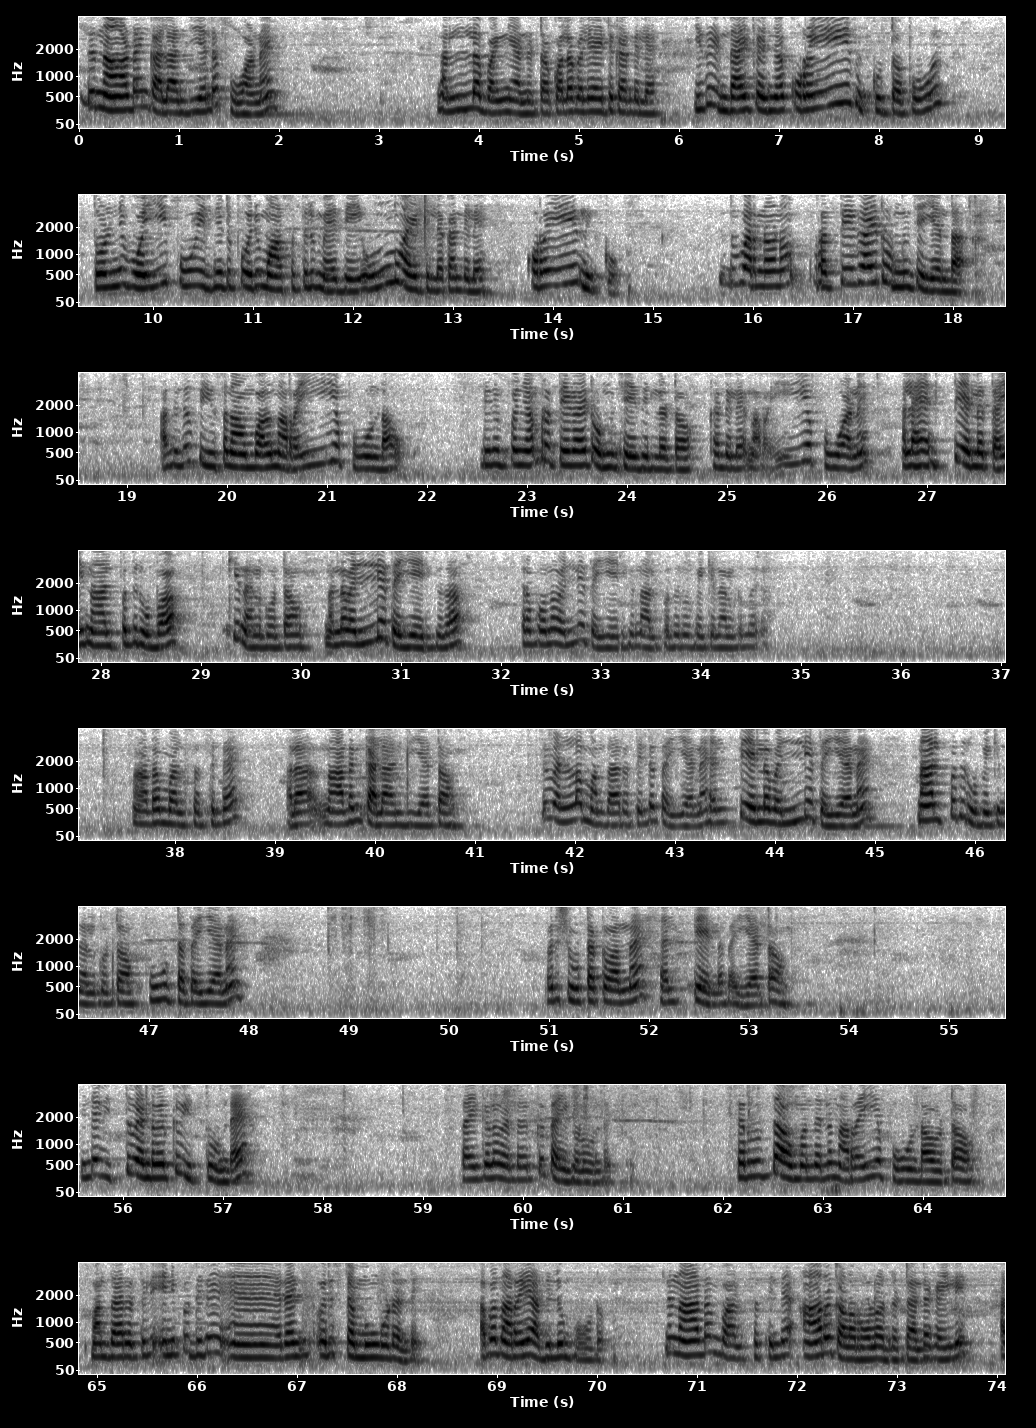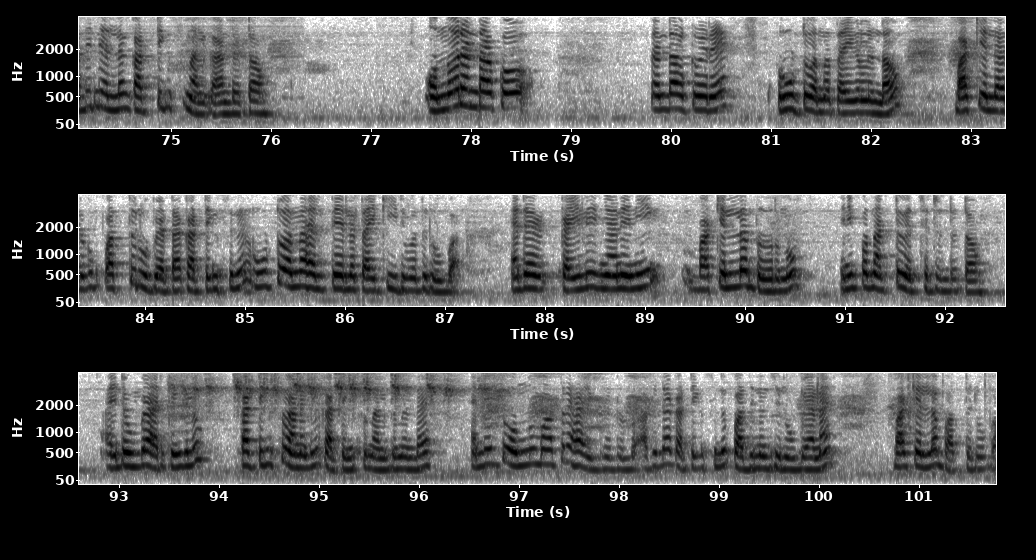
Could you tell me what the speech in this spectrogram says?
ഇത് നാടൻ കലാഞ്ചിയന്റെ പൂവാണേ. നല്ല ഭംഗിയാണ് കേട്ടോ. കൊല കൊലയായിട്ട് കണ്ടില്ലേ? ഇത് ഉണ്ടായിക്കഴിഞ്ഞാൽ കുറേ നിൽക്കും കേട്ടോ പൂവ്. തൊഴിഞ്ഞു പോയി. ഈ പൂ വിരിഞ്ഞിട്ട് ഇപ്പോൾ ഒരു മാസത്തിലും മേതയായി ഒന്നും ആയിട്ടില്ല കണ്ടില്ലേ? കുറേ നിൽക്കും. ഇത് പറഞ്ഞോണം പ്രത്യേകമായിട്ടൊന്നും ചെയ്യണ്ട. അതിന്റെ സീസൺ ആകുമ്പോൾ അത് നിറയെ പൂവുണ്ടാവും. ഇതിനിപ്പോൾ ഞാൻ പ്രത്യേകമായിട്ട് ഒന്നും ചെയ്തില്ല കേട്ടോ. കണ്ടില്ലേ? നിറയെ പൂവാണ്. നല്ല ഹെൽത്തി ആയിട്ടുള്ള തൈ നാൽപ്പത് രൂപയ്ക്ക് നൽകും കേട്ടോ. നല്ല വലിയ തൈയായിരിക്കും ഇതാ. ഇത്ര പോകുന്ന വലിയ തൈയായിരിക്കും നാൽപ്പത് രൂപയ്ക്ക് നൽകുന്നത്? നാടൻ വത്സത്തിന്റെ അല്ല നാടൻ കലാഞ്ചി കേട്ടോ. ഇത് വെള്ളം മന്ദാരത്തിന്റെ തൈയാണ്. ഹെൽത്തി ആയിട്ടുള്ള വലിയ തൈയാണ്. നാൽപ്പത് രൂപയ്ക്ക് നൽകും കേട്ടോ. പൂട്ട തൈയാണ്. ഒരു ഷൂട്ടൊക്കെ വന്ന ഹെൽത്തി ആയിട്ടുള്ള തയ്യാട്ടോ ഇതിന്റെ വിത്ത് വേണ്ടവർക്ക് വിത്തും ഉണ്ട്. തൈകൾ വേണ്ടവർക്ക് തൈകളും ഉണ്ട്. ചെറുതാവുമ്പം തന്നെ നിറയെ പൂവുണ്ടാവും കേട്ടോ മന്ദാരത്തിൽ ഇനിയിപ്പോൾ ഇതിന് രണ്ട് ഒരു സ്റ്റെമ്മും കൂടെ ഉണ്ട്. അപ്പോൾ നിറയെ അതിലും പൂടും പിന്നെ നാടൻ വാത്സത്തിന്റെ ആറ് കളറോളം ഉണ്ട് കേട്ടോ എന്റെ കയ്യിൽ. അതിന്റെ എല്ലാം കട്ടിങ്സ് നൽകാണ്ട് കേട്ടോ ഒന്നോ രണ്ടാക്കോ രണ്ടാൾക്ക് വരെ റൂട്ട് വന്ന തൈകളുണ്ടാവും. ബാക്കി എല്ലാവർക്കും പത്ത് രൂപ കേട്ടോ കട്ടിങ്സിന്. റൂട്ട് വന്ന ഹെൽത്തി അല്ല തൈക്ക് ഇരുപത് രൂപ. എന്റെ കയ്യിൽ ഞാൻ ഇനി ബാക്കിയെല്ലാം തീർന്നു. ഇനിയിപ്പോൾ നട്ട് വെച്ചിട്ടുണ്ട് കേട്ടോ അതിന്റെ മുമ്പ് ആർക്കെങ്കിലും കട്ടിങ്സ് വേണമെങ്കിൽ കട്ടിങ്സ് നൽകുന്നുണ്ട്. എന്റെ അടുത്ത് ഒന്ന് മാത്രമേ ഹൈബ്രിഡ് ഉള്ളൂ. അതിന്റെ കട്ടിങ്സിന് പതിനഞ്ച് രൂപയാണ്. ബാക്കിയെല്ലാം പത്ത് രൂപ.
